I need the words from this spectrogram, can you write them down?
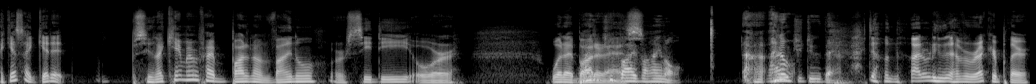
I guess I get it soon. I can't remember if I bought it on vinyl or CD or what I bought Why it you as. buy vinyl? Uh, Why I don't. would you do that? I don't. I don't even have a record player.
